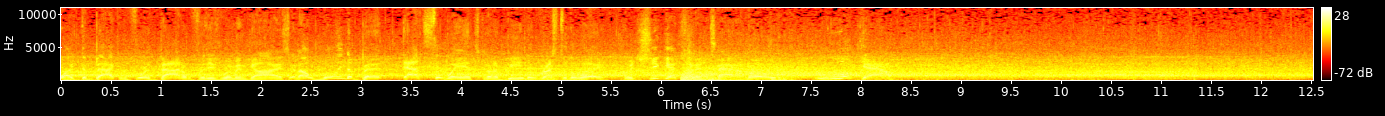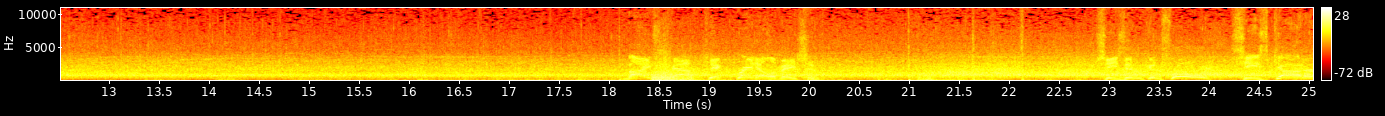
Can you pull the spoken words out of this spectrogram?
quite the back and forth battle for these women, guys, and I'm willing to bet that's the way it's going to be the rest of the way. When she gets in attack mode, look out. Nice calf kick. Great elevation. She's in control. She's got her.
